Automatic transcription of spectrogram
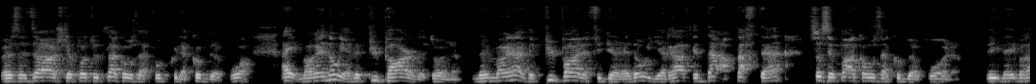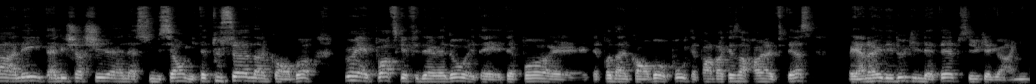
Ben, ça dit, ah, je n'étais pas tout là à cause de la coupe, la coupe de poids. Hey, Moreno, il avait plus peur de toi, là. Moreno avait plus peur de Figueredo. Il est rentré dedans en partant. Ça, c'est pas à cause de la coupe de poids, là. Il a ébranlé, il est allé chercher la, soumission, il était tout seul dans le combat. Peu importe ce que Figueredo était, pas, était pas dans le combat au pot, il n'était pas embarqué en première vitesse, mais il y en a un des deux qui l'était, puis c'est lui qui a gagné.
